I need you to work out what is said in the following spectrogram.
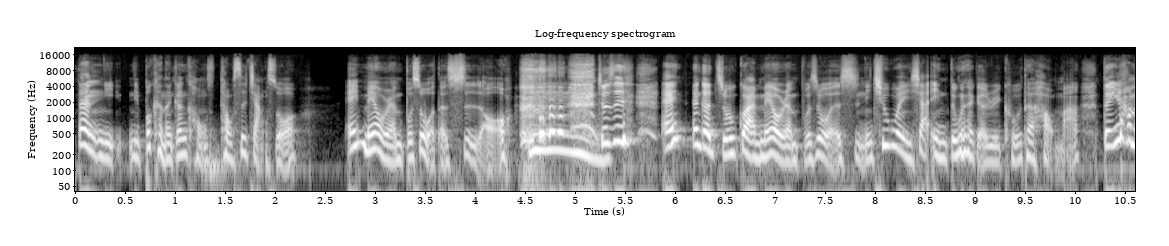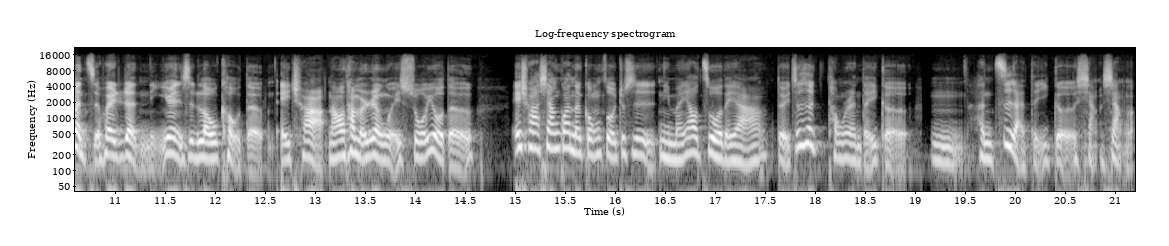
但你你不可能跟同同事讲说，哎、欸，没有人不是我的事哦，嗯、就是哎、欸，那个主管没有人不是我的事，你去问一下印度那个 recruiter 好吗？对，因为他们只会认你，因为你是 local 的 HR，然后他们认为所有的。HR 相关的工作就是你们要做的呀，对，这是同仁的一个嗯很自然的一个想象了。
